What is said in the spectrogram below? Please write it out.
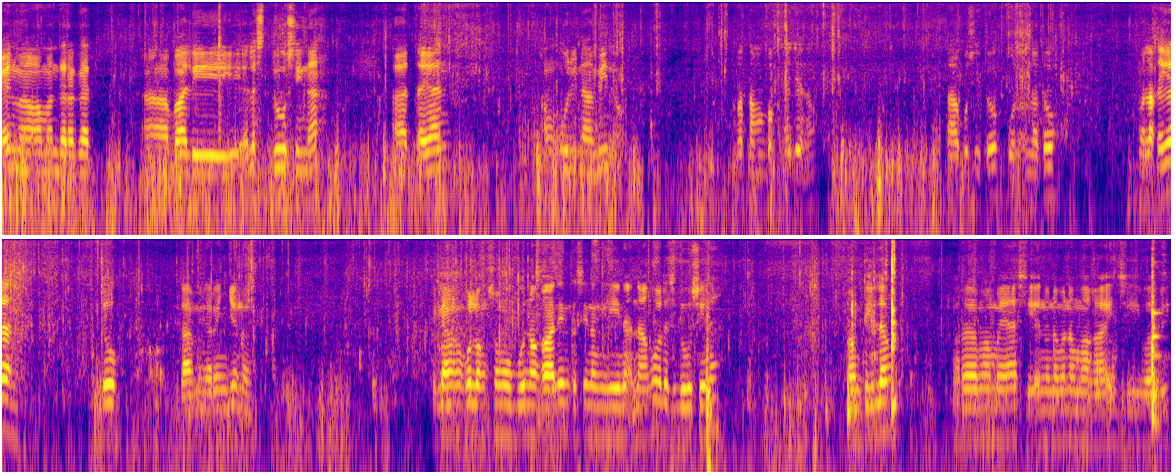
Ayan mga kamandaragat, Ah, bali alas 12 na at ayan ang huli namin oh. Katambak na dyan oh. Tapos ito, puno na to. Malaki yan. Ito, dami na rin dyan oh. Kailangan ko lang sumubo ng kanin kasi nanghihina na ako, alas 12 na. Kaunti lang para mamaya si ano naman ang makain si Wabi.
